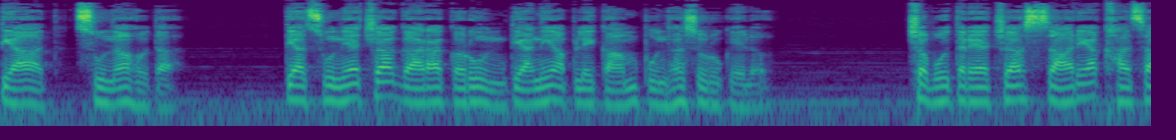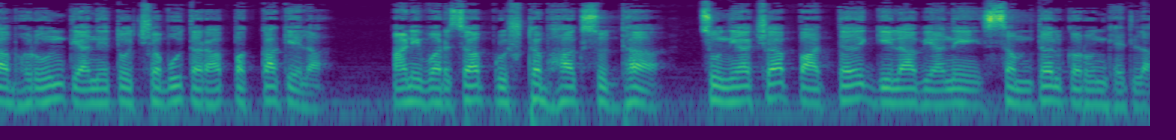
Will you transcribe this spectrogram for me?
त्यात चुना होता. त्या चुन्याच्या गारा करून त्याने आपले काम पुन्हा सुरू केलं. चबुतऱ्याच्या साऱ्या खाचा भरून त्याने तो चबुतरा पक्का केला आणि वरचा पृष्ठभाग सुद्धा चुन्याच्या पातळ गिलाव्याने समतल करून घेतला.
